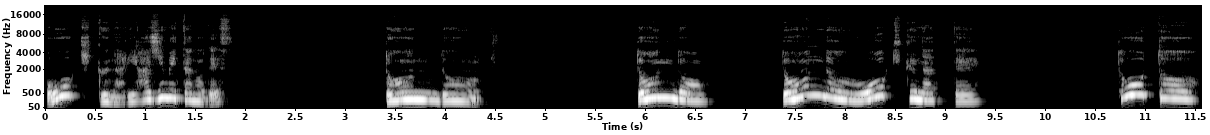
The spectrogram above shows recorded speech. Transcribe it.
大きくなり始めたのです。どんどん、どんどん、どんどん大きくなって、とうとう、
